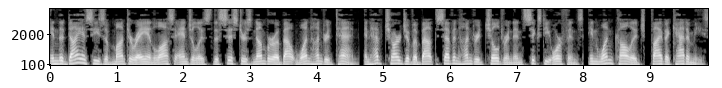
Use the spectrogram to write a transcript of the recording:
In the Diocese of Monterey and Los Angeles the sisters number about 110, and have charge of about 700 children and 60 orphans, in one college, five academies,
